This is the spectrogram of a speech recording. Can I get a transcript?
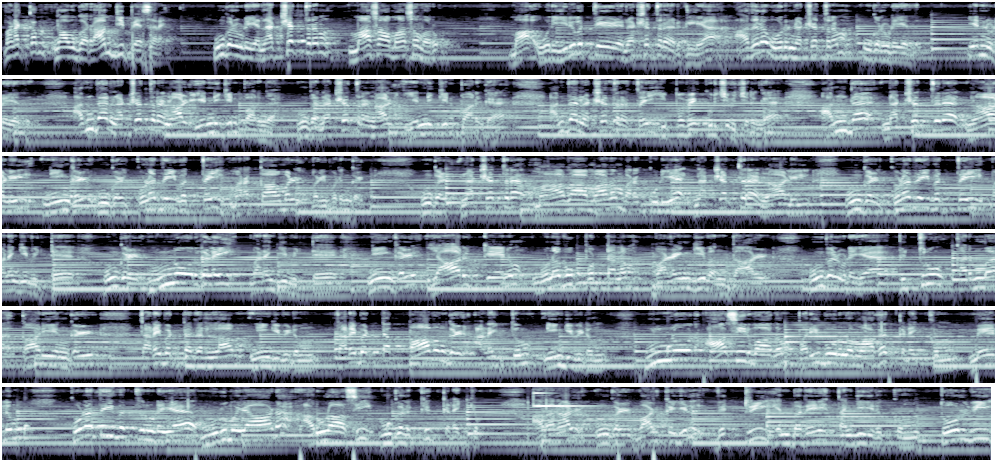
வணக்கம் நான் உங்கள் ராம்ஜி பேசுகிறேன் உங்களுடைய நட்சத்திரம் மாசா மாதம் வரும். மா ஒரு இருபத்தேழு நட்சத்திரம் இருக்கு இல்லையா? அதில் ஒரு நட்சத்திரம் உங்களுடையது என்னுடையது. அந்த நட்சத்திர நாள் என்னைக்குன்னு பாருங்க. உங்கள் நட்சத்திர நாள் என்னைக்குன்னு பாருங்க. அந்த நட்சத்திரத்தை இப்போவே குறித்து வச்சிருங்க. அந்த நட்சத்திர நாளில் நீங்கள் உங்கள் குலதெய்வத்தை மறக்காமல் வழிபடுங்கள். உங்கள் நட்சத்திர மாதா மாதம் வரக்கூடிய நட்சத்திர நாளில் உங்கள் குலதெய்வத்தை வணங்கிவிட்டு உங்கள் முன்னோர்களை வணங்கிவிட்டு நீங்கள் யாருக்கேனும் உணவு பொட்டலம் வழங்கி வந்தால் உங்களுடைய பித்ரு கர்ம காரியங்கள் தடைபட்டதெல்லாம் நீங்கிவிடும். தடைபட்ட பாவங்கள் அனைத்தும் நீங்கிவிடும். முன்னோர் ஆசீர்வாதம் பரிபூர்ணமாக கிடைக்கும். மேலும் குலதெய்வத்தினுடைய முழுமையான அருளாசி உங்களுக்கு கிடைக்கும். அதனால் உங்கள் வாழ்க்கையில் வெற்றி என்பதே தங்கியிருக்கும். தோல்வி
